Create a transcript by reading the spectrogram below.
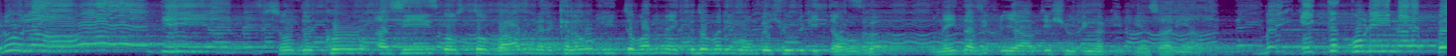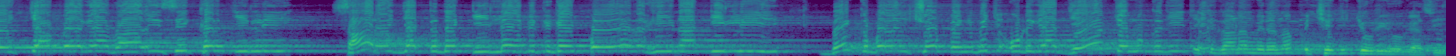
ਰੁਲਾਉਂਦੀਆਂ ਨੇ ਸੋ ਦੇਖੋ ਅਸੀਂ ਉਸ ਤੋਂ ਬਾਅਦ ਮੇਰੇ ਖਿਆਲ ਉਹ ਗੀਤ ਤੋਂ ਬਾਅਦ ਮੈਂ ਇੱਕ ਦੋ ਵਾਰੀ ਬੰਬੇ ਸ਼ੂਟ ਕੀਤਾ ਹੋਊਗਾ। ਨਹੀਂ ਤਾਂ ਅਸੀਂ ਪੰਜਾਬ 'ਚ ਸ਼ੂਟਿੰਗਾਂ ਕੀਤੀਆਂ ਸਾਰੀਆਂ। ਬਈ ਇੱਕ ਕੁੜੀ ਨਾਲ ਪੇਚਾ ਪੈ ਗਿਆ ਵਾਲੀ ਸੀ ਖਰਚੀਲੀ ਸਾਰੇ ਜੱਟ ਦੇ ਕੀਲੇ ਵਿਕ ਗਏ ਕੋਲ ਹੀ ਨਾ ਕੀਲੀ। ਬੈਂਕ ਬੈਲੈਂਸ ਸ਼ੋਪਿੰਗ ਵਿੱਚ ਉੱਡ ਗਿਆ ਜੇਬ 'ਚ ਮੁੱਕ ਗਈ ਇੱਕ ਗਾਣਾ ਮੇਰਾ ਨਾ ਪਿੱਛੇ ਜੀ ਚੋਰੀ ਹੋ ਗਿਆ ਸੀ।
